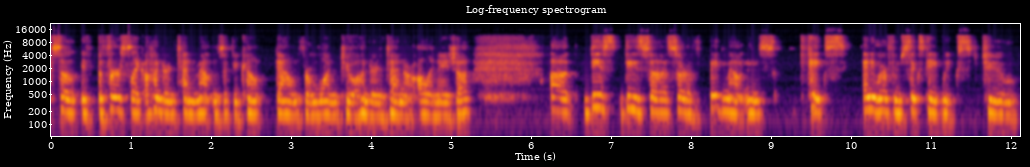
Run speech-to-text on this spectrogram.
so if the first like 110 mountains if you count down from 1 to 110 are all in asia uh, these these uh, sort of big mountains takes anywhere from six to eight weeks to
